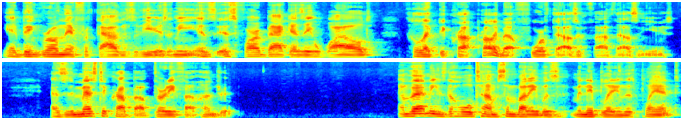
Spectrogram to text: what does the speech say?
it had been grown there for thousands of years. I mean, as, as far back as a wild collected crop, probably about 4,000, 5,000 years. As a domestic crop, about 3,500. And that means the whole time somebody was manipulating this plant,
